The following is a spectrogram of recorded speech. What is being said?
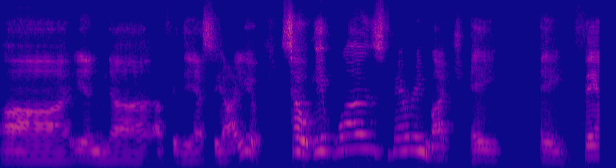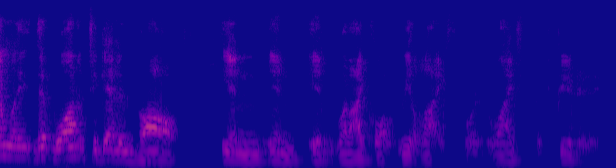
in, for the SEIU. So it was very much a, a family that wanted to get involved in in in what I call real life or the life of the community.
